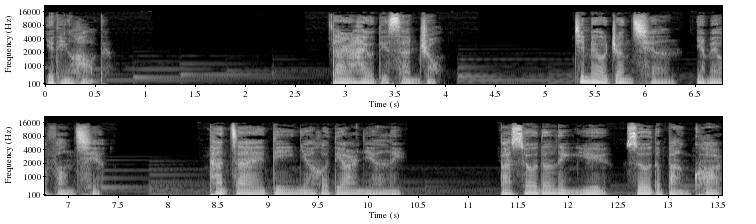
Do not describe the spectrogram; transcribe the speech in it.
也挺好的。当然还有第三种，既没有挣钱，也没有放弃，他在第一年和第二年里，把所有的领域、所有的板块、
